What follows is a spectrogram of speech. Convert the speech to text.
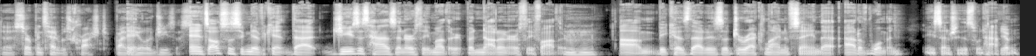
the serpent's head was crushed by the heel of Jesus. and it's also significant that Jesus has an earthly mother, but not an earthly father, Mhm. um, because that is a direct line of saying that out of woman, essentially, this would happen.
